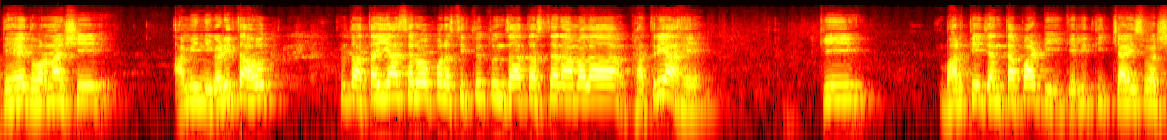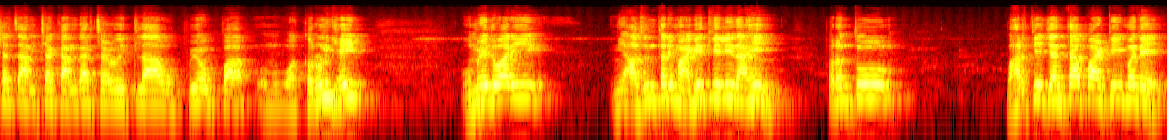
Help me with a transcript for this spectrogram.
ध्येय धोरणाशी आम्ही निगडीत आहोत. परंतु आता या सर्व परिस्थितीतून जात असताना आम्हाला खात्री आहे की भारतीय जनता पार्टी गेली ती चाळीस वर्षाचा आमच्या कामगार चळवळीतला उपयोग पा व- करून घेईल. उमेदवारी मी अजून तरी मागितलेली नाही. परंतु भारतीय जनता पार्टीमध्ये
